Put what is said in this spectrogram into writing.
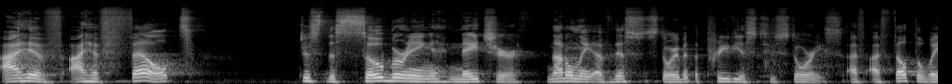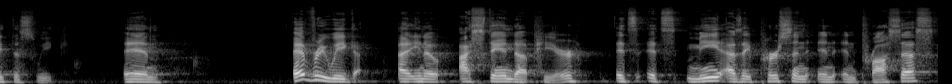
I have, I have felt just the sobering nature not only of this story, but the previous two stories. I've, I've felt the weight this week. And every week, I, you know, I stand up here. It's, it's me as a person in, in process,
